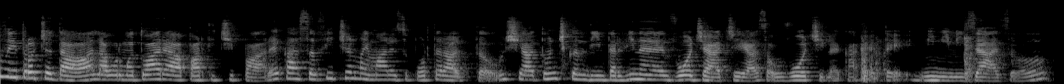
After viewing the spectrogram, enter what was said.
o vei proceda la următoarea participare ca să fii cel mai mare suporter al tău și atunci când intervine vocea aceea sau vocile care te minimizează,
